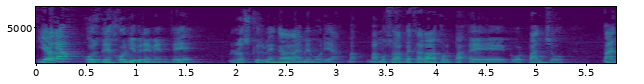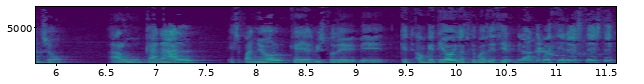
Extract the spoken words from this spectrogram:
Y ahora os dejo libremente, ¿eh? los que os vengan a la memoria. Va- Vamos a empezar ahora por, Pa- eh, por Pancho. Pancho, ¿algún canal español que hayas visto de, de- que, aunque te oigas, que puedes decir, mira, te voy a decir este, este,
